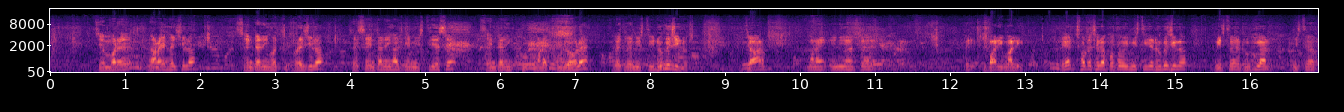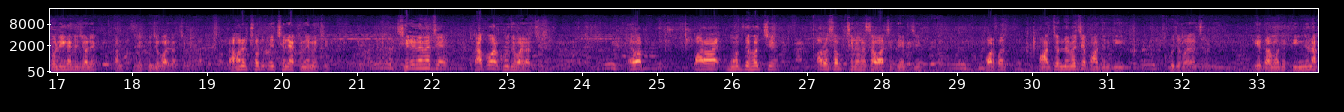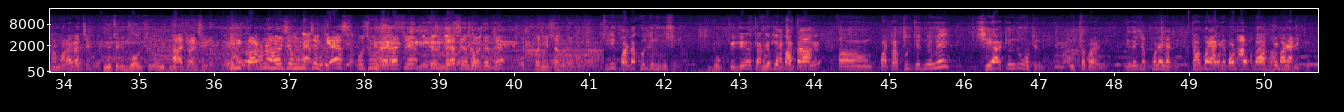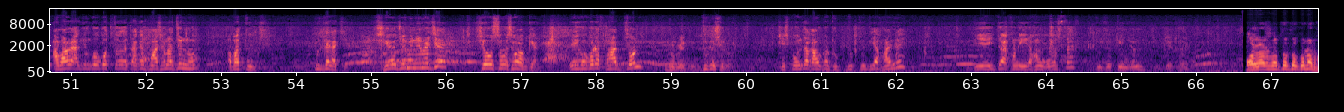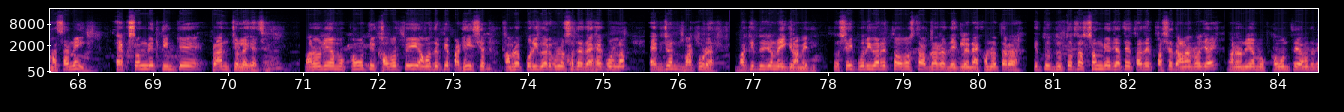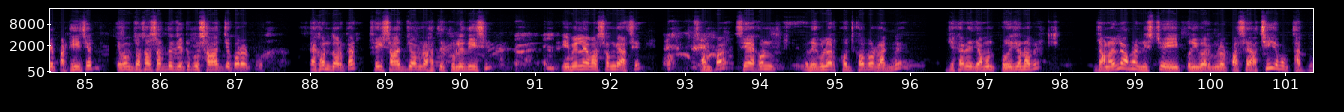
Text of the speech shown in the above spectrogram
চেম্বারে লড়াই হয়েছিল, সেন্টারিং হয়েছিল। সেই সেন্টারিং আজকে মিস্ত্রি এসে সেন্টারিং খুব মানে খুলে হলে ভেতরে মিস্ত্রি ঢুকেছিল। যার মানে ইনি হচ্ছে বাড়ি মালিক। এর ছোটো ছেলে প্রথমে মিস্ত্রিতে ঢুকেছিল। মিস্ত্রিতে ঢুকি আর মিস্ত্রিটা তলিয়ে গেছে জলে আর সে খুঁজে পাওয়া যাচ্ছে না। এখন এর ছোট এর ছেলে একটা নেমেছে। ছেলে নেমেছে, তাকেও আর খুঁজে পাওয়া যাচ্ছে না। এবার পাড়ার মধ্যে হচ্ছে আরও সব ছেলেরা সব আছে, দেখছে। পরপর পাঁচজন নেমেছে, পাঁচজন কি খুঁজে পাওয়া যাচ্ছে না। এ তার মধ্যে তিনজন এখন মারা গেছে। নিচে কি জল ছিল নাকি? হ্যাঁ জল ছিল। কি কারণে হয়েছে? মনে হচ্ছে গ্যাস প্রচুর হয়ে গেছে গ্যাসের মধ্যে ওই জিনিসটা ঘটেছে তিনি পাটা খুলতে ঢুকেছিল। ঢুকতে যেয়ে তাকে পাটা পাটা খুলতে নেমে সে আর কিন্তু ওঠেনি উঠতে পারেনি। দেখেছে পড়ে গেছে। তারপর। আবার একজন করতে তাকে বাঁচানোর জন্য আবার তুলছে তুলতে গেছে। সেও জমি নেমেছে সেও সঙ্গে সঙ্গে অজ্ঞান। এই করে পাঁচজন ঢুকেছে। ঢুকেছিল। শেষ পর্যন্ত কাউকে ঢুকতে দেওয়া হয়নি। দিয়ে এই তো এখন এইরকম অবস্থা দুজন তিনজন ডেট হয়ে গেল। বলার মতো তো কোনো ভাষা নেই। একসঙ্গে তিনটে প্রাণ চলে গেছে। মাননীয় মুখ্যমন্ত্রী খবর পেয়েই আমাদেরকে পাঠিয়েছেন। আমরা পরিবারগুলোর সাথে দেখা করলাম। একজন বাঁকুড়ার, বাকি দুজন এই গ্রামেরই। তো সেই পরিবারের তো অবস্থা আপনারা দেখলেন। এখনও তারা কিন্তু দ্রুততার সঙ্গে যাতে তাদের পাশে দাঁড়ানো যায়, মাননীয় মুখ্যমন্ত্রী আমাদেরকে পাঠিয়েছেন এবং যথাসাধ্য যেটুকু সাহায্য করার এখন দরকার, সেই সাহায্য আমরা হাতে তুলে দিয়েছি। এমএলএ আমার সঙ্গে আছে। শম্পা সে এখন রেগুলার খোঁজ খবর রাখবে, যেখানে যেমন প্রয়োজন হবে, জানালে আমরা নিশ্চয়ই এই পরিবারগুলোর পাশে আছি এবং থাকব।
